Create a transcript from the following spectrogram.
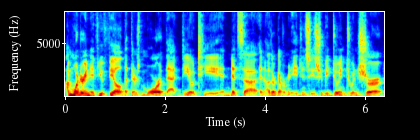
I'm wondering if you feel that there's more that DOT and NHTSA and other government agencies should be doing to ensure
